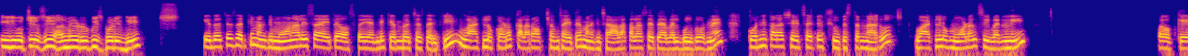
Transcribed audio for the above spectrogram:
ఇది వచ్చేసి హండ్రెడ్ రూపీస్ పడింది ఇది వచ్చేసరికి మనకి మోనాలిసా అయితే వస్తాయండి కింద వచ్చేసరికి. వాటిలో కూడా కలర్ ఆప్షన్స్ అయితే మనకి చాలా కలర్స్ అయితే అవైలబుల్గా ఉన్నాయి. కొన్ని కలర్ షేడ్స్ అయితే చూపిస్తున్నారు. వాటిలో మోడల్స్ ఇవన్నీ. ఓకే.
